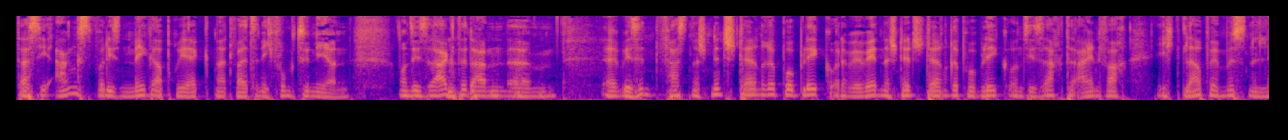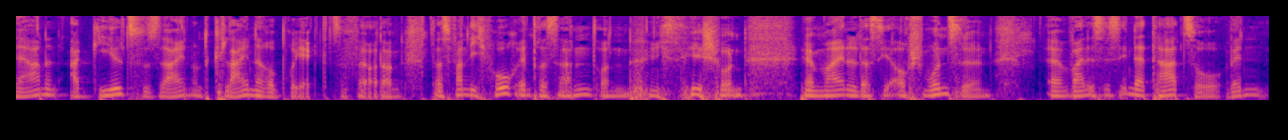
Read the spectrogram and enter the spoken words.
dass sie Angst vor diesen Megaprojekten hat, weil sie nicht funktionieren. Und sie sagte dann, ähm, äh, wir sind fast eine Schnittstellenrepublik oder wir werden eine Schnittstellenrepublik und sie sagte einfach, ich glaube, wir müssen lernen, agil zu sein und kleinere Projekte zu fördern. Das fand ich hochinteressant und ich sehe schon, Herr Meinl, dass Sie auch schmunzeln, äh, weil es ist in der Tat so, wenn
